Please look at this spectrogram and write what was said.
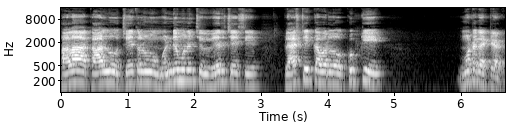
తల కాళ్ళు చేతులను మొండెము నుంచి వేరు చేసి ప్లాస్టిక్ కవర్లో కుక్కి మూటగట్టాడు.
